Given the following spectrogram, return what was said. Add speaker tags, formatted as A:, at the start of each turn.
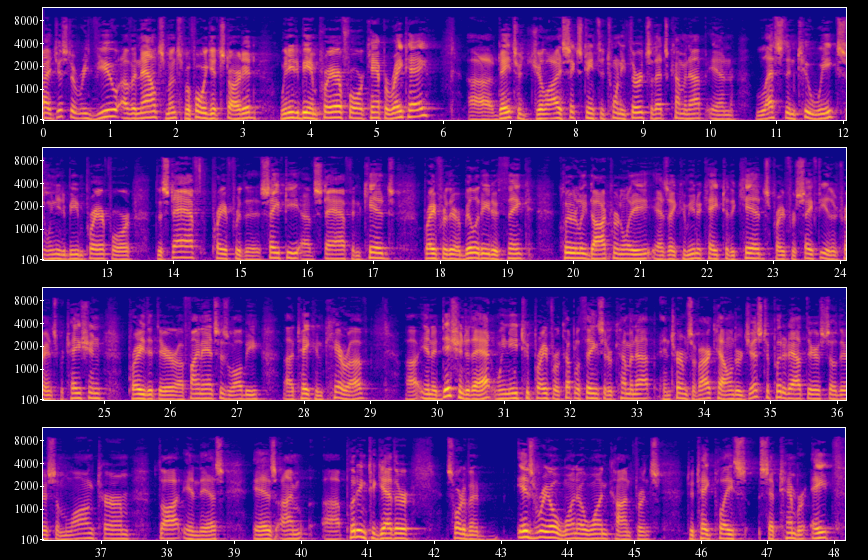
A: right, just a review of announcements before we get started. We need to be in prayer for Camp Arete. Uh, dates are July 16th to 23rd, so that's coming up in less than two weeks. We need to be in prayer for the staff, pray for the safety of staff and kids, pray for their ability to think clearly doctrinally as they communicate to the kids, pray for safety of their transportation, pray that their uh, finances will all be uh, taken care of. Uh, in addition to that, we need to pray for a couple of things that are coming up in terms of our calendar, just to put it out there so there's some long term thought in this. As I'm uh, putting together sort of an Israel 101 conference to take place September 8th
